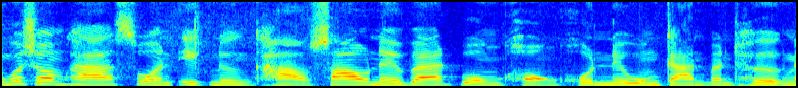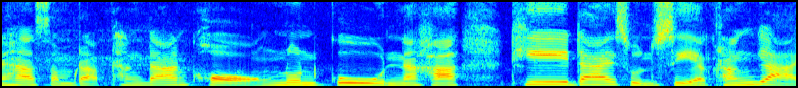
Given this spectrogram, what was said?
คุณผู้ชมคะส่วนอีกหนึ่งข่าวเศร้าในแวดวงของคนในวงการบันเทิงนะคะสำหรับทางด้านของนนกูลนะคะ ที่ได้สูญเสียครั้งใหญ่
